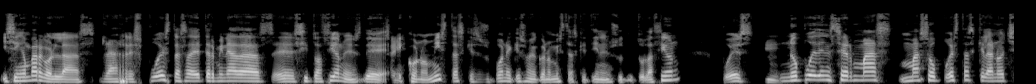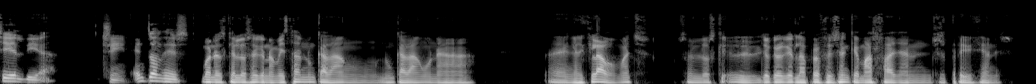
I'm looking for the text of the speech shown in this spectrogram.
y sin embargo, las, las respuestas a determinadas eh, situaciones de Sí. economistas, que se supone que son economistas que tienen su titulación, pues Mm. no pueden ser más, más opuestas que la noche y el día. Sí. Entonces, Bueno, es que los economistas nunca dan, nunca dan una en el clavo, macho. Son los que, yo creo que es la profesión que más fallan en sus predicciones.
